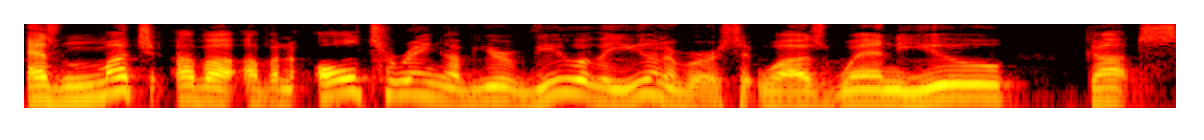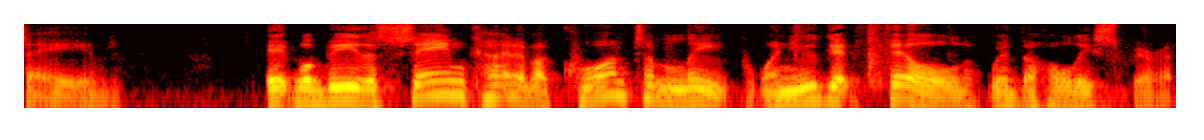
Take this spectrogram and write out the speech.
as much of, a, of an altering of your view of the universe it was when you got saved, it will be the same kind of a quantum leap when you get filled with the Holy Spirit.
